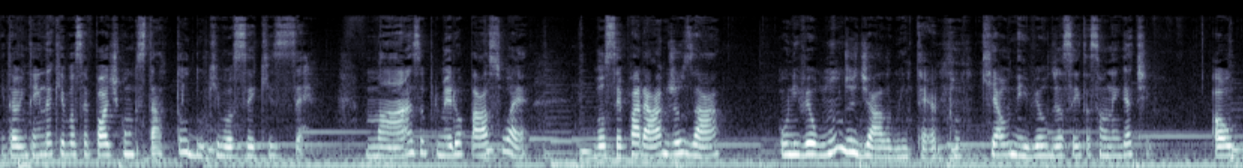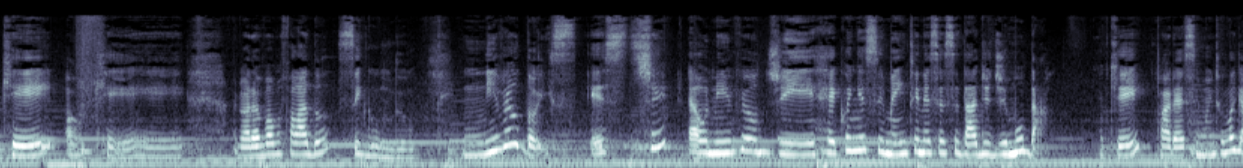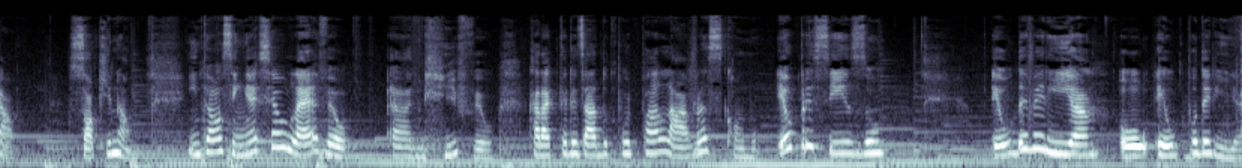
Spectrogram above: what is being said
Então entenda que você pode conquistar tudo o que você quiser, mas o primeiro passo é você parar de usar o nível 1 de diálogo interno, que é o nível de aceitação negativa. Ok, ok. Agora vamos falar do segundo. Nível 2. Este é o nível de reconhecimento e necessidade de mudar, ok? Parece muito legal. Só que não. Então, assim, esse é o level, a nível, caracterizado por palavras como eu preciso, eu deveria ou eu poderia.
